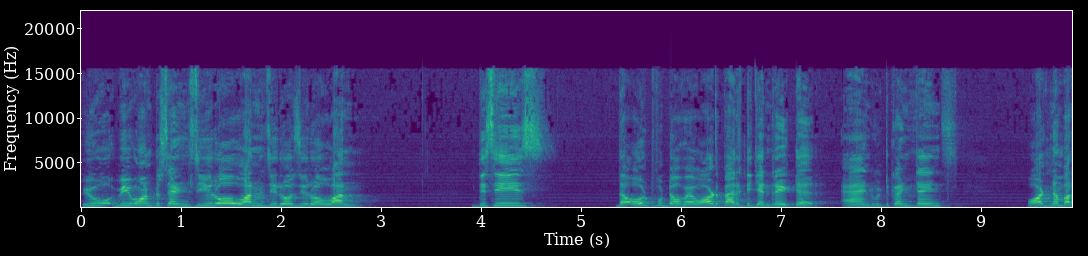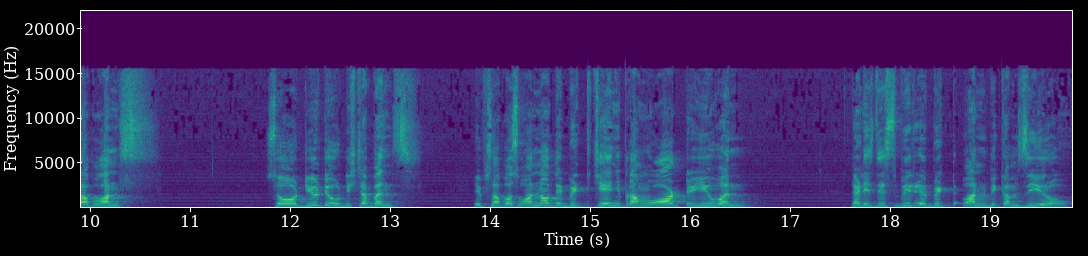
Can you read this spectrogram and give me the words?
you, we want to send 0, 1, 0, 0, 1. This is the output of a odd parity generator and it contains odd number of ones. So due to disturbance, if suppose one of the bit change from odd to even, that is this bit, bit 1 becomes 0,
